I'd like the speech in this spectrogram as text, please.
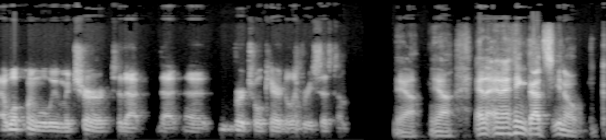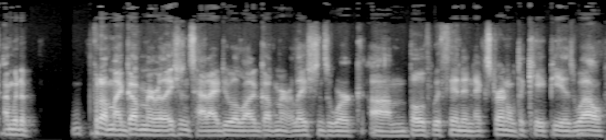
at what point will we mature to that that uh, virtual care delivery system? Yeah, yeah, and and I think that's you know I'm going to put on my government relations hat. I do a lot of government relations work, um, both within and external to KP as well.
